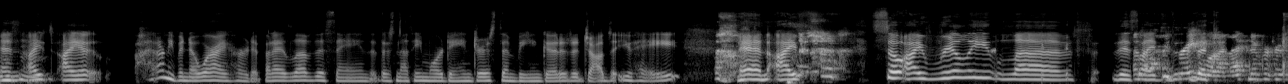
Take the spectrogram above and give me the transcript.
And mm-hmm. I, I, I don't even know where I heard it, but I love the saying that there's nothing more dangerous than being good at a job that you hate. and I, so I really love this. Oh, like, a great the, one. I've never heard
